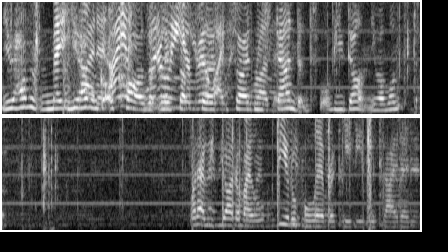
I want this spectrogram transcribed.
You haven't made. You haven't got a Poseidon, car that lives up to Poseidon's standards. What have you done? You're a monster. What have you done to my beautiful Lamborghini, Poseidon?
